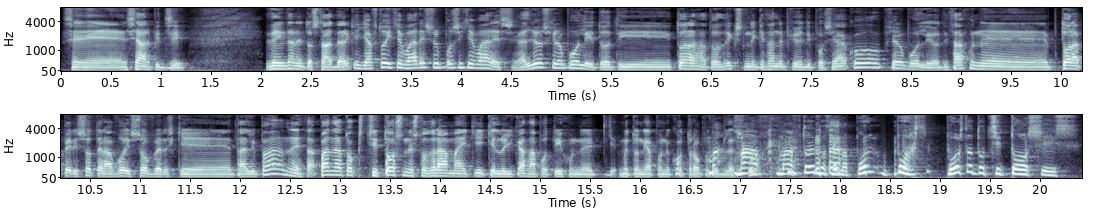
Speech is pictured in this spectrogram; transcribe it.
σε, σε RPG. Δεν ήταν το στάνταρ και γι' αυτό είχε βαρέσει όπως είχε βαρέσει. Αλλιώς χαίρομαι πολύ. Το ότι τώρα θα το δείξουν και θα είναι πιο εντυπωσιακό, χαίρομαι πολύ. Ότι θα έχουν τώρα περισσότερα voice overs και τα λοιπά. Ναι, θα πάνε να το τσιτώσουν στο δράμα εκεί και λογικά θα αποτύχουν με τον ιαπωνικό τρόπο, Μα, τον κλασικό. μα, μα αυτό είναι το θέμα. Πώς, πώς θα το τσιτώσεις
